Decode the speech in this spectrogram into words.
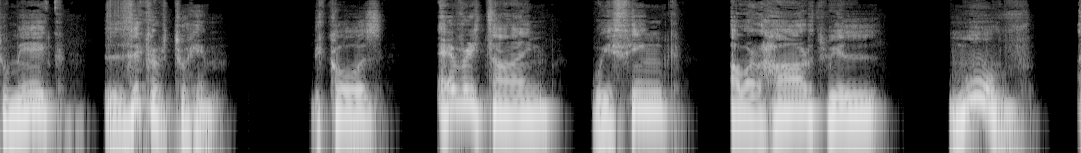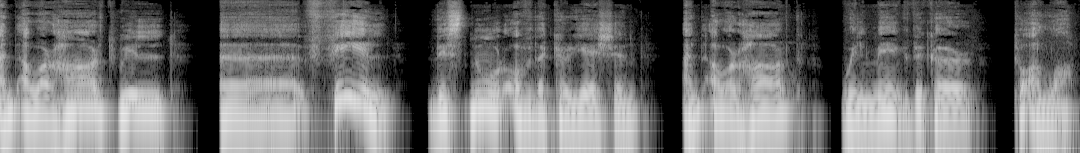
to make dhikr to him. Because every time we think, our heart will move and our heart will uh, feel this nur of the creation and our heart will make dhikr to Allah.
